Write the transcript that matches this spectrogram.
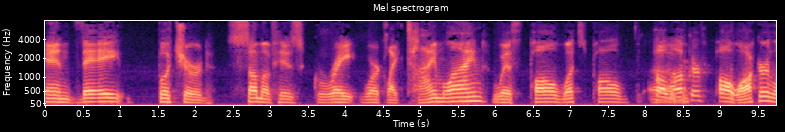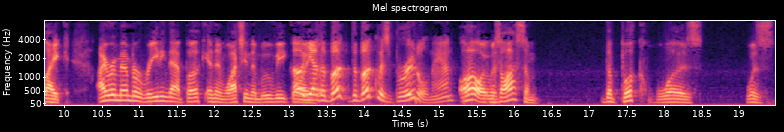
and they butchered some of his great work, like Timeline with Paul. What's Paul? Paul uh, Walker. Paul Walker. Like I remember reading that book and then watching the movie. Oh yeah, the book the book was brutal, man. Oh, it was awesome. The book was was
